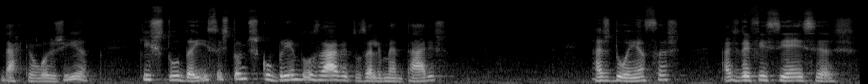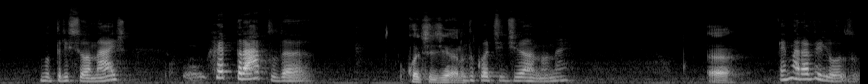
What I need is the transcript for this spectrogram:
da arqueologia que estuda isso, estão descobrindo os hábitos alimentares, as doenças, as deficiências nutricionais um retrato da, o cotidiano. do cotidiano, né? É. É maravilhoso.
